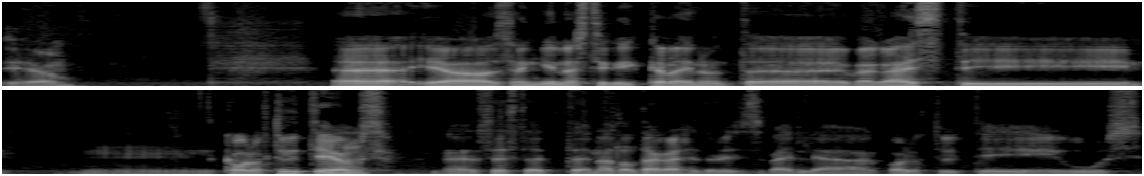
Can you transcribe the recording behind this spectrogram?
jah Äh, ja see on kindlasti kõik läinud äh, väga hästi mm, Call of Duty jaoks mm, -hmm. sest et nädal tagasi tuli siis välja Call of Duty uus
